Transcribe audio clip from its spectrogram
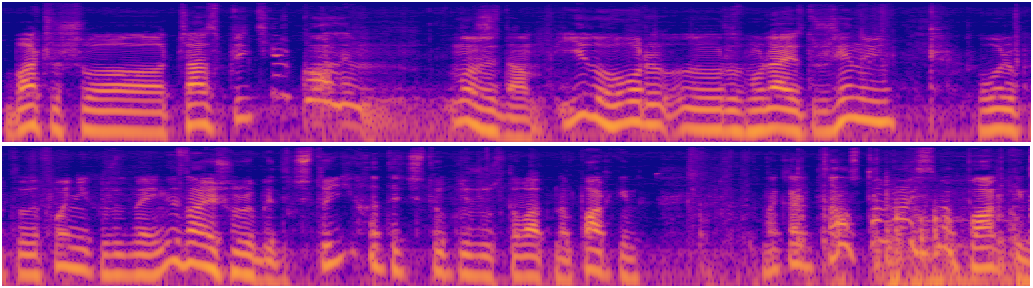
Бачу, що час притірку, але може дам. Їду, говорю, е, розмовляю з дружиною, говорю по телефоні, кажу до неї, не знаю, що робити. Чи то їхати, чи то кажу, ставати на паркінг. Вона каже, та оставайся на паркінг.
